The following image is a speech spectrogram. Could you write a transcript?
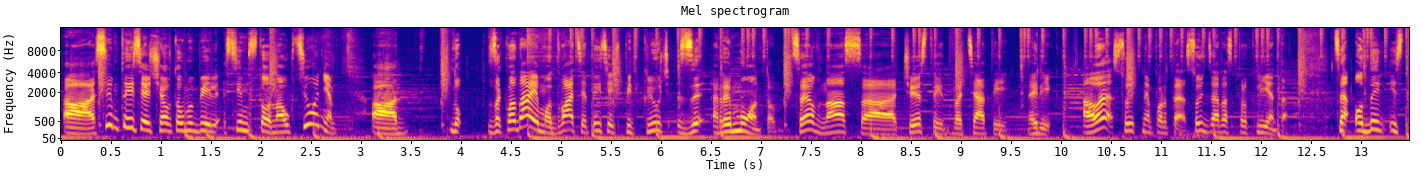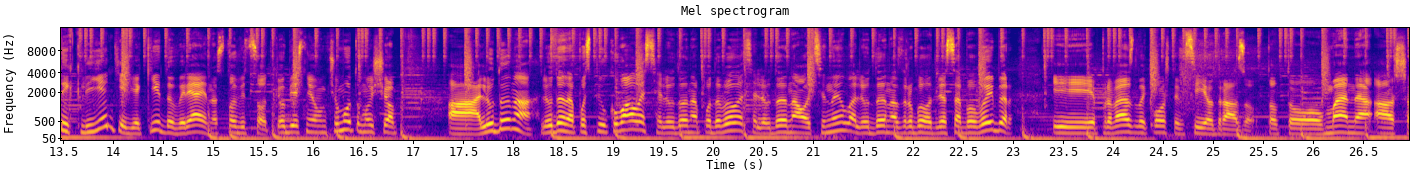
А, 7 тисяч автомобіль 700 на аукціоні. А, ну, Закладаємо 20 тисяч під ключ з ремонтом. Це в нас а, чистий 20-й рік. Але суть не про те, суть зараз про клієнта. Це один із тих клієнтів, який довіряє на 100%. Об'ясню вам чому, тому що а, людина, людина поспілкувалася, людина подивилася, людина оцінила, людина зробила для себе вибір і привезли кошти всі одразу. Тобто в мене аж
